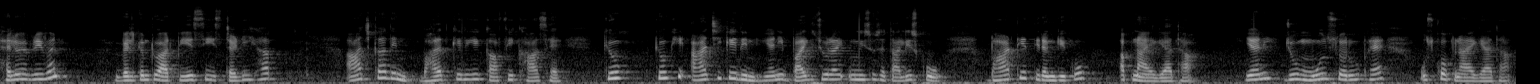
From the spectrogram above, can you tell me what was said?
Hello everyone welcome to RPSC study hub आज का दिन भारत के लिए काफ़ी खास है। क्यों? क्योंकि आज ही के दिन, यानी 22 जुलाई 1947 को भारतीय तिरंगे को अपनाया गया था। यानी जो मूल स्वरूप है, उसको अपनाया गया था।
